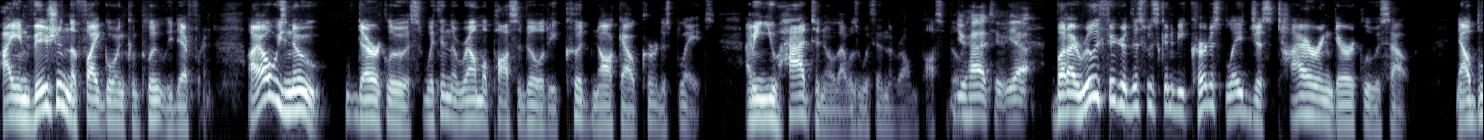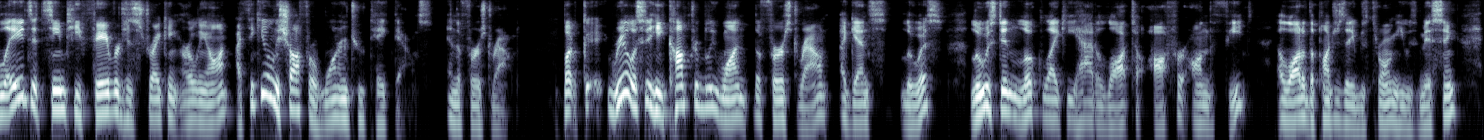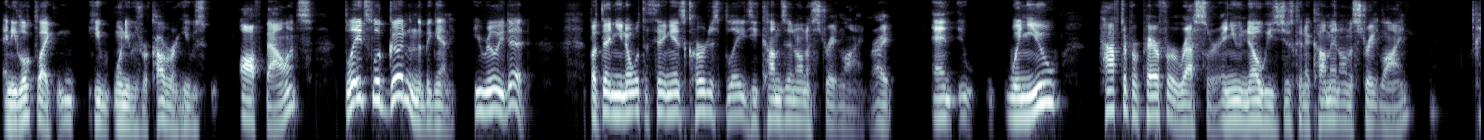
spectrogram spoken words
I envisioned the fight going completely different. I always knew Derrick Lewis, within the realm of possibility, could knock out Curtis Blaydes. I mean, you had to know that was within the realm of possibility. You had to, yeah. But I really figured this was going to be Curtis Blaydes just tiring Derrick Lewis out. Now, Blaydes, it seemed he favored his striking early on. I think he only shot for one or two takedowns in the first round. But realistically, he comfortably won the first round against Lewis. Lewis didn't look like he had a lot to offer on the feet. A lot of the punches that he was throwing, he was missing, and he looked like he when he was recovering, he was off balance. Blaydes looked good in the beginning. He really did. But then you know what the thing is? Curtis Blaydes, he comes in on a straight line, right? And it, when you have to prepare for a wrestler and you know he's just going to come in on a straight line,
